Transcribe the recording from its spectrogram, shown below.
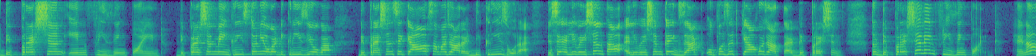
Depression in freezing point depression में इंक्रीज तो नहीं होगा डिक्रीज ही होगा. डिप्रेशन से क्या समझ आ रहा है? डिक्रीज हो रहा है. जैसे एलिवेशन था एलिवेशन का एग्जैक्ट ऑपोजिट क्या हो जाता है? डिप्रेशन तो डिप्रेशन इन फ्रीजिंग पॉइंट है ना?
